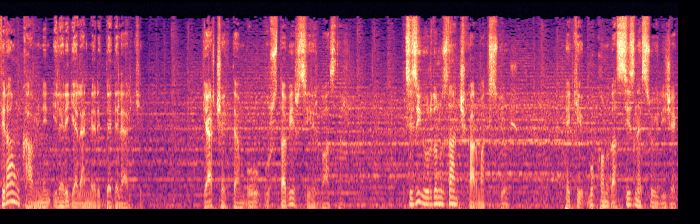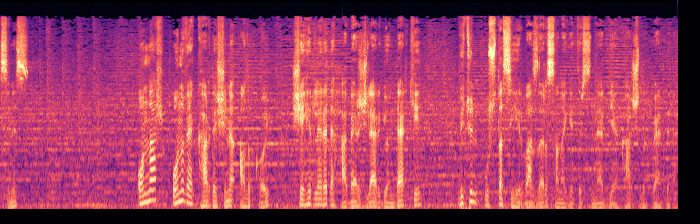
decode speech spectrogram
Firavun kavminin ileri gelenleri dediler ki, gerçekten bu usta bir sihirbazdır. Sizi yurdunuzdan çıkarmak istiyor. Peki bu konuda siz ne söyleyeceksiniz? Onlar onu ve kardeşini alıkoy, şehirlere de haberciler gönder ki, bütün usta sihirbazları sana getirsinler diye karşılık verdiler.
